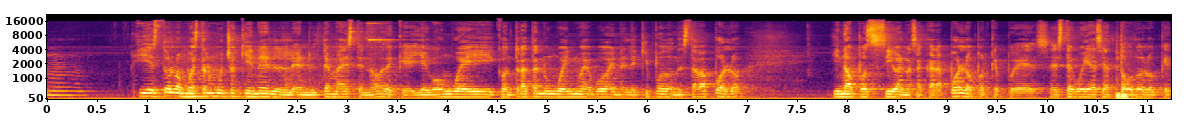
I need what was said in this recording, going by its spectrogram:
Mm. Y esto lo muestran mucho aquí en el, en el tema este, ¿no? De que llegó un güey, contratan un güey nuevo en el equipo donde estaba Polo. Y no, pues iban a sacar a Polo porque pues este güey hacía todo lo que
